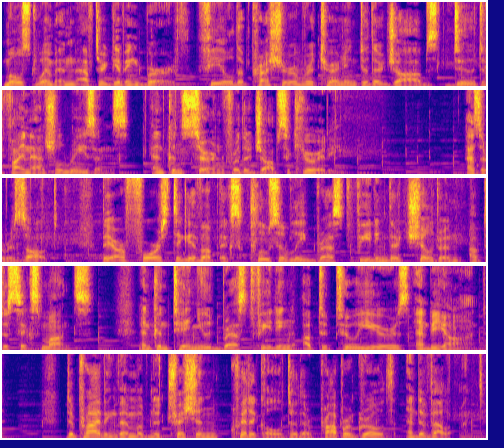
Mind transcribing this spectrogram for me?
Most women, after giving birth, feel the pressure of returning to their jobs due to financial reasons and concern for their job security. As a result, they are forced to give up exclusively breastfeeding their children up to six months and continued breastfeeding up to two years and beyond, depriving them of nutrition critical to their proper growth and development.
